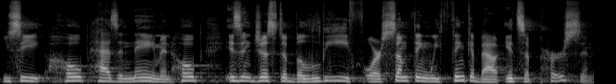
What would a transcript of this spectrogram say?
You see, hope has a name, and hope isn't just a belief or something we think about, it's a person.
